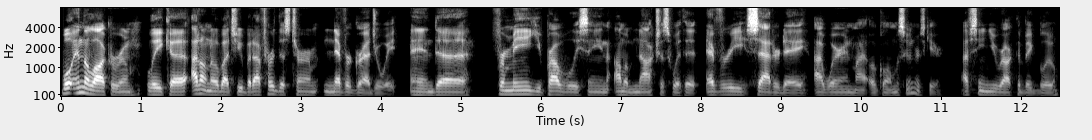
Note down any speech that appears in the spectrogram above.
Well, in the locker room, Leak, uh, I don't know about you, but I've heard this term never graduate. And uh, for me, you've probably seen I'm obnoxious with it. Every Saturday, I wear in my Oklahoma Sooners gear. I've seen you rock the big blue.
